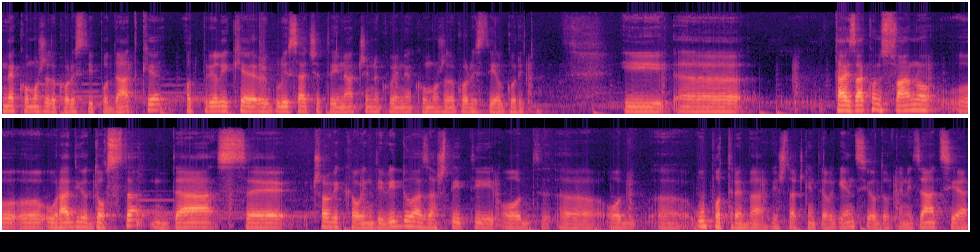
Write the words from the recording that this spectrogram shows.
neko može da koristi podatke, otprilike regulisat ćete i način na koji neko može da koristi algoritme. I e, taj zakon stvarno uradio dosta da se čovjek kao individua zaštiti od, eh, od eh, upotreba vještačke inteligencije, od organizacija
